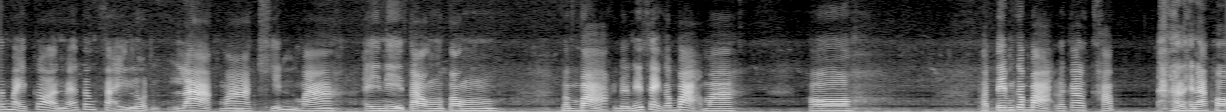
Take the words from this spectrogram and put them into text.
สมัยก่อนแม่ต้องใส่รถลากมาเข็นมา ไอ้นี่ต้องต้อง ลำบาก เดี๋ยวนี้ใส่กระบะมา พอ พอเต็มกระบะแล้วก็ขับ อะไรนะพอ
